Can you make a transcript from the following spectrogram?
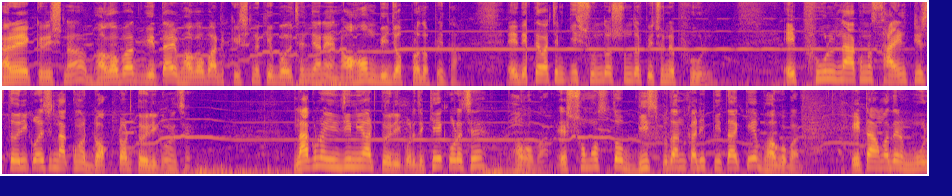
হরে কৃষ্ণ, ভগবত গীতায় ভগবান কৃষ্ণ কি বলছেন জানেন? অহম বীজপ্রদ পিতা। এই দেখতে পাচ্ছেন কি সুন্দর সুন্দর পিছনে ফুল। এই ফুল না কোনো সায়েন্টিস্ট তৈরি করেছে, না কোনো ডক্টর তৈরি করেছে, না কোনো ইঞ্জিনিয়ার তৈরি করেছে। কে করেছে? ভগবান। এর সমস্ত বীজ প্রদানকারী পিতাকে ভগবান। এটা আমাদের মূল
